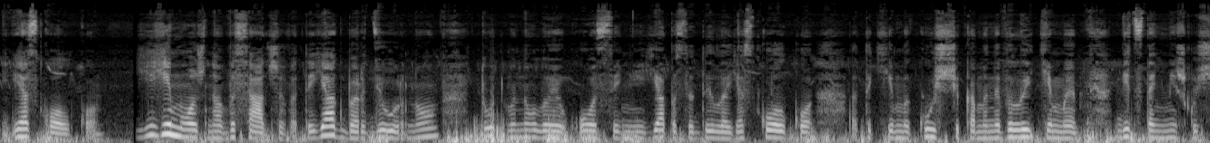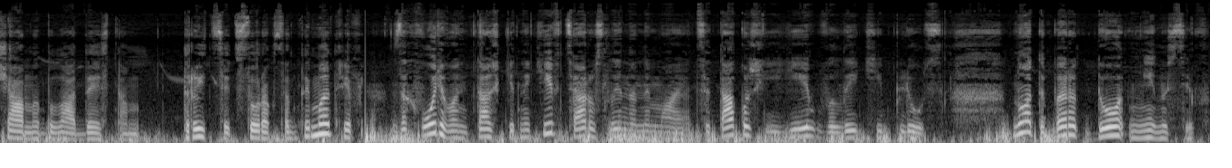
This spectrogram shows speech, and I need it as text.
ясколку. Її можна висаджувати як бордюрну. Тут минулої осені я посадила ясколку е, такими кущиками невеликими. Відстань між кущами була десь там 30-40 сантиметрів. Захворювань та шкідників ця рослина не має. Це також її великий плюс. Ну а тепер до мінусів.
